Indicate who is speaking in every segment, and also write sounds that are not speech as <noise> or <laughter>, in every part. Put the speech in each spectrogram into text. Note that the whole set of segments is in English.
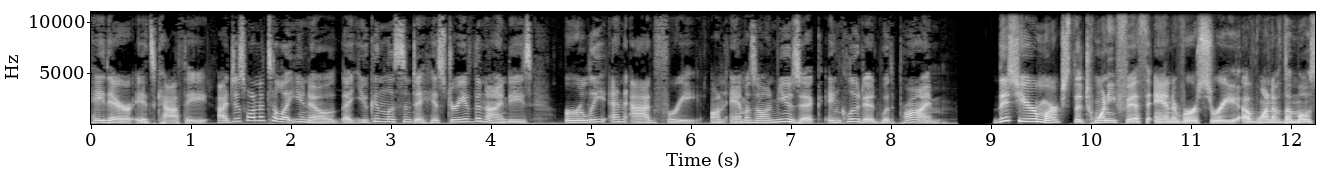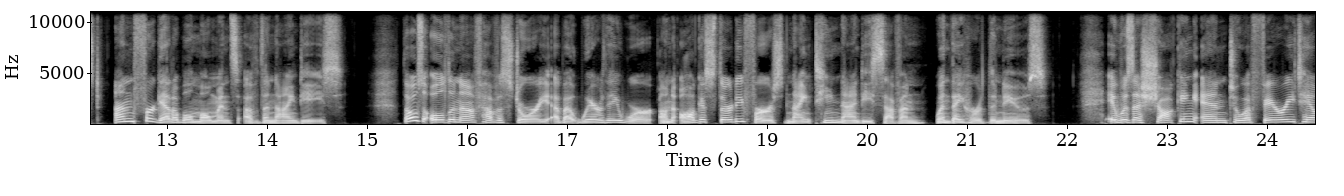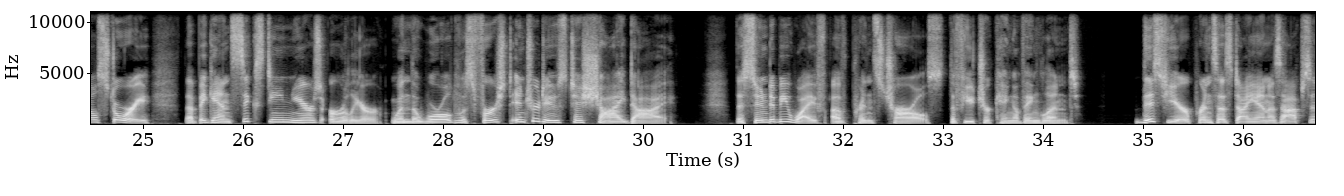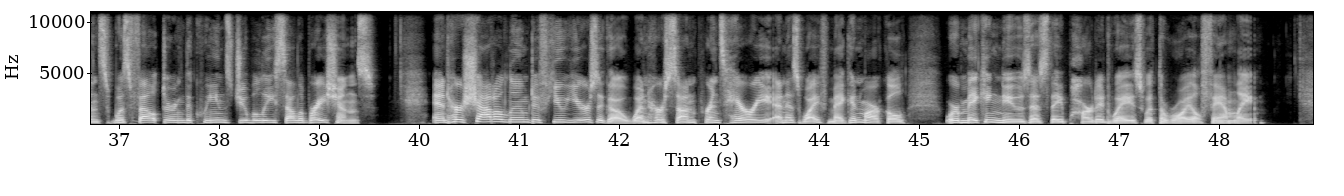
Speaker 1: Hey there, it's Kathy. I just wanted to let you know that you can listen to History of the 90s early and ad free on Amazon Music, included with Prime. This year marks the 25th anniversary of one of the most unforgettable moments of the 90s. Those old enough have a story about where they were on August 31st, 1997, when they heard the news. It was a shocking end to a fairy tale story that began 16 years earlier when the world was first introduced to Shy Di, the soon to be wife of Prince Charles, the future King of England. This year, Princess Diana's absence was felt during the Queen's Jubilee celebrations. And her shadow loomed a few years ago when her son Prince Harry and his wife Meghan Markle were making news as they parted ways with the royal family.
